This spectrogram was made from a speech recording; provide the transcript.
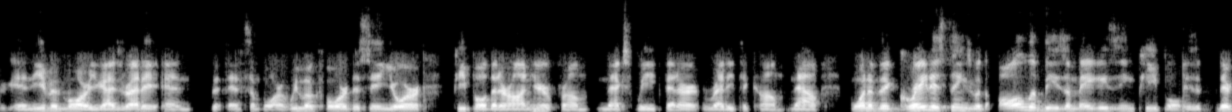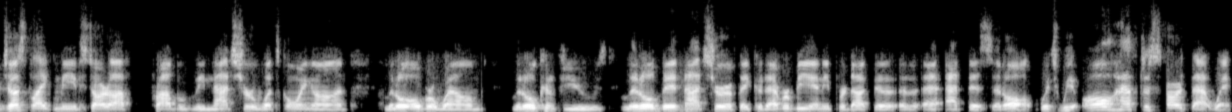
and even more. You guys ready? And and some more. We look forward to seeing your people that are on here from next week that are ready to come. Now, one of the greatest things with all of these amazing people is they're just like me. Start off probably not sure what's going on, little overwhelmed, little confused, little bit not sure if they could ever be any productive uh, at this at all, which we all have to start that way.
